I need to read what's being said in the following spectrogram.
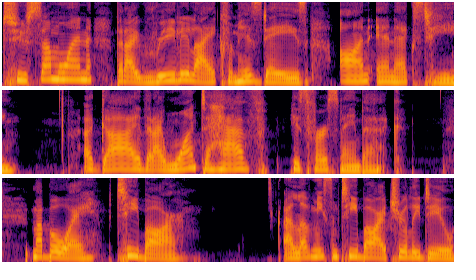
to someone that I really like from his days on NXT. A guy that I want to have his first name back. My boy, T Bar. I love me some T Bar, I truly do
